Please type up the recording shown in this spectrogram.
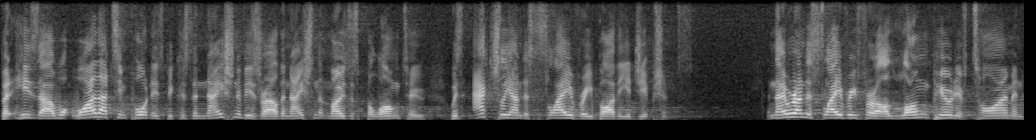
But his, uh, wh- why that's important is because the nation of Israel, the nation that Moses belonged to, was actually under slavery by the Egyptians. And they were under slavery for a long period of time, and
